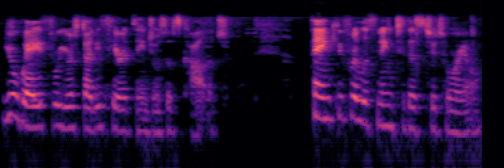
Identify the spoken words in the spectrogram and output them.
your way through your studies here at St. Joseph's College. Thank you for listening to this tutorial.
